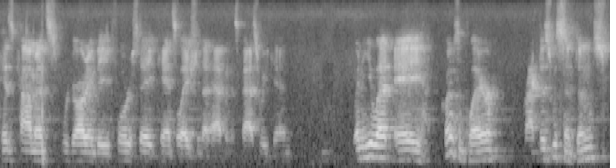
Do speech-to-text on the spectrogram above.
his comments regarding the Florida State cancellation that happened this past weekend, when he let a Clemson player practice with symptoms,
